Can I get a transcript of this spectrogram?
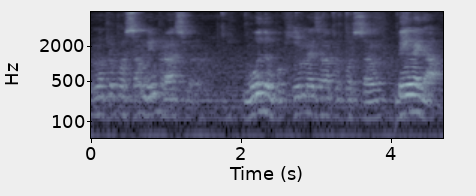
numa proporção bem próxima muda um pouquinho, mas é uma proporção bem legal.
